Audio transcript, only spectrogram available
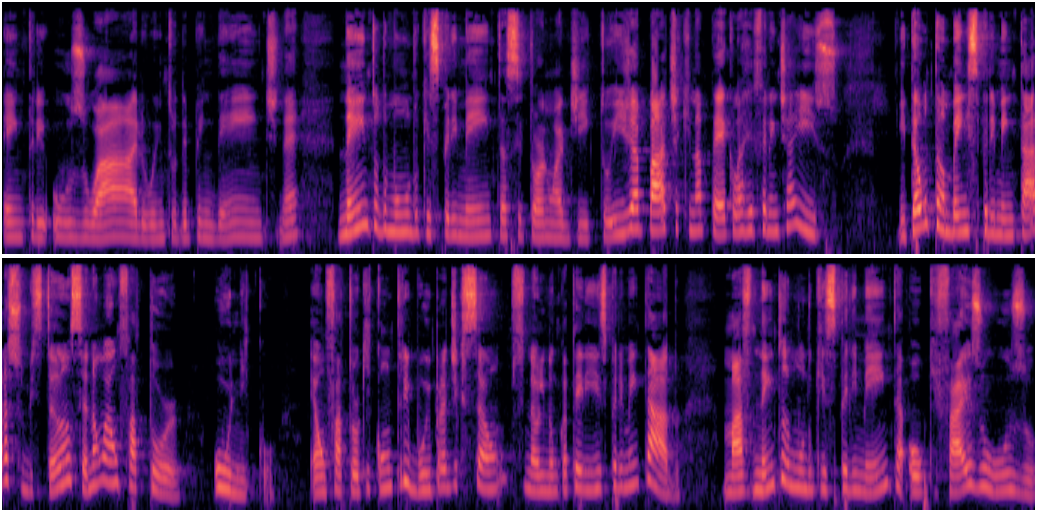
entre o usuário, entre o dependente, né? Nem todo mundo que experimenta se torna um adicto. E já bate aqui na tecla referente a isso. Então, também experimentar a substância não é um fator único. É um fator que contribui para a adicção, senão ele nunca teria experimentado. Mas nem todo mundo que experimenta ou que faz o uso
